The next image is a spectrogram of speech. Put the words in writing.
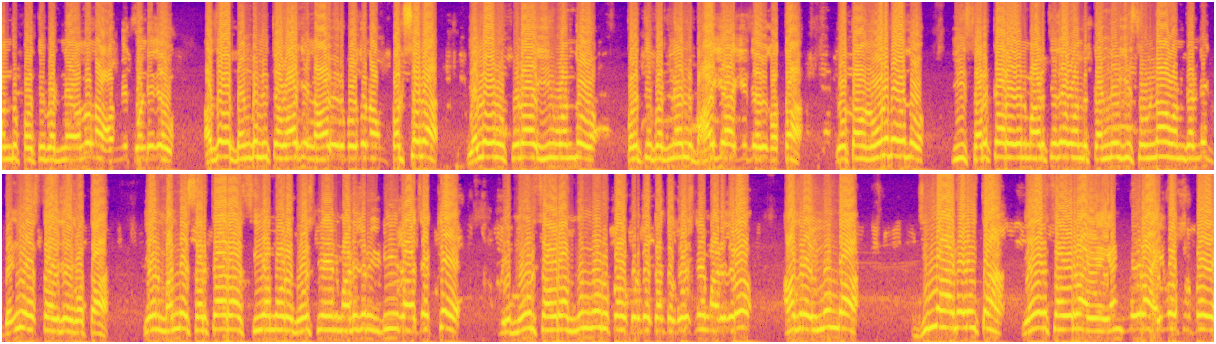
ಒಂದು ಪ್ರತಿಭಟನೆಯನ್ನು ನಾವು ಹಮ್ಮಿಕೊಂಡಿದ್ದೆವು. ಅದರ ಬೆಂಬಲಿತವಾಗಿ ನಾವಿರ್ಬೋದು, ನಮ್ಮ ಪಕ್ಷದ ಎಲ್ಲರೂ ಕೂಡ ಈ ಒಂದು ಪ್ರತಿಭಟನೆಯಲ್ಲಿ ಭಾಗಿಯಾಗಿದ್ದೇವೆ ಗೊತ್ತಾ? ಇವತ್ತು ನಾವು ನೋಡ್ಬೋದು, ಈ ಸರ್ಕಾರ ಏನ್ ಮಾಡ್ತಿದೆ? ಒಂದು ಕಣ್ಣಿಗೆ ಸುಣ್ಣ, ಒಂದ್ ಕಣ್ಣಿಗೆ ಬೆಳ್ಳಿ ಹಚ್ತಾ ಇದೆ ಗೊತ್ತಾ? ಏನ್ ಮೊನ್ನೆ ಸರ್ಕಾರ ಸಿಎಂ ಅವರು ಘೋಷಣೆ ಏನ್ ಮಾಡಿದ್ರು? ಇಡೀ ರಾಜ್ಯಕ್ಕೆ ಮೂರ್ ಸಾವಿರ ಮುನ್ನೂರು ರೂಪಾಯಿ ಕೊಡ್ಬೇಕಂತ ಘೋಷಣೆ ಮಾಡಿದ್ರು. ಆದ್ರೆ ಇಲ್ಲಿಂದ ಜಿಲ್ಲಾ ಆಡಳಿತ ಎರಡ್ ಸಾವಿರ ಎಂಟ್ನೂರ ಐವತ್ತು ರೂಪಾಯಿ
